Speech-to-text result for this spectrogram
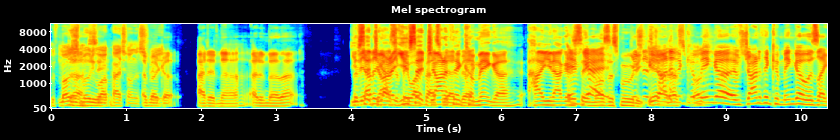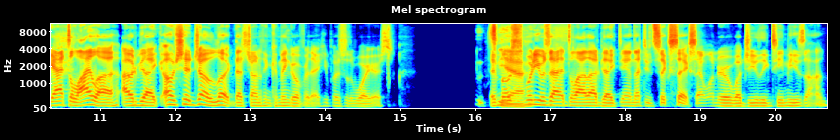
If Moses Yeah, Moody see, walked past you on the I'm street, like, uh, I didn't know. I didn't know that. You the said, other Jon- guys, you said past me, I'd Jonathan be like- Kuminga. How you not going to say yeah, Moses Moody? If Yeah, Jonathan that's Kuminga, if Jonathan Kuminga was like at Delilah, I would be like, "Oh shit, Joe, look, that's Jonathan Kuminga over there. He plays for the Warriors." If Moses Yeah. Moody was at Delilah, I'd be like, "Damn, that dude's six six. I wonder what G League team he's on."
